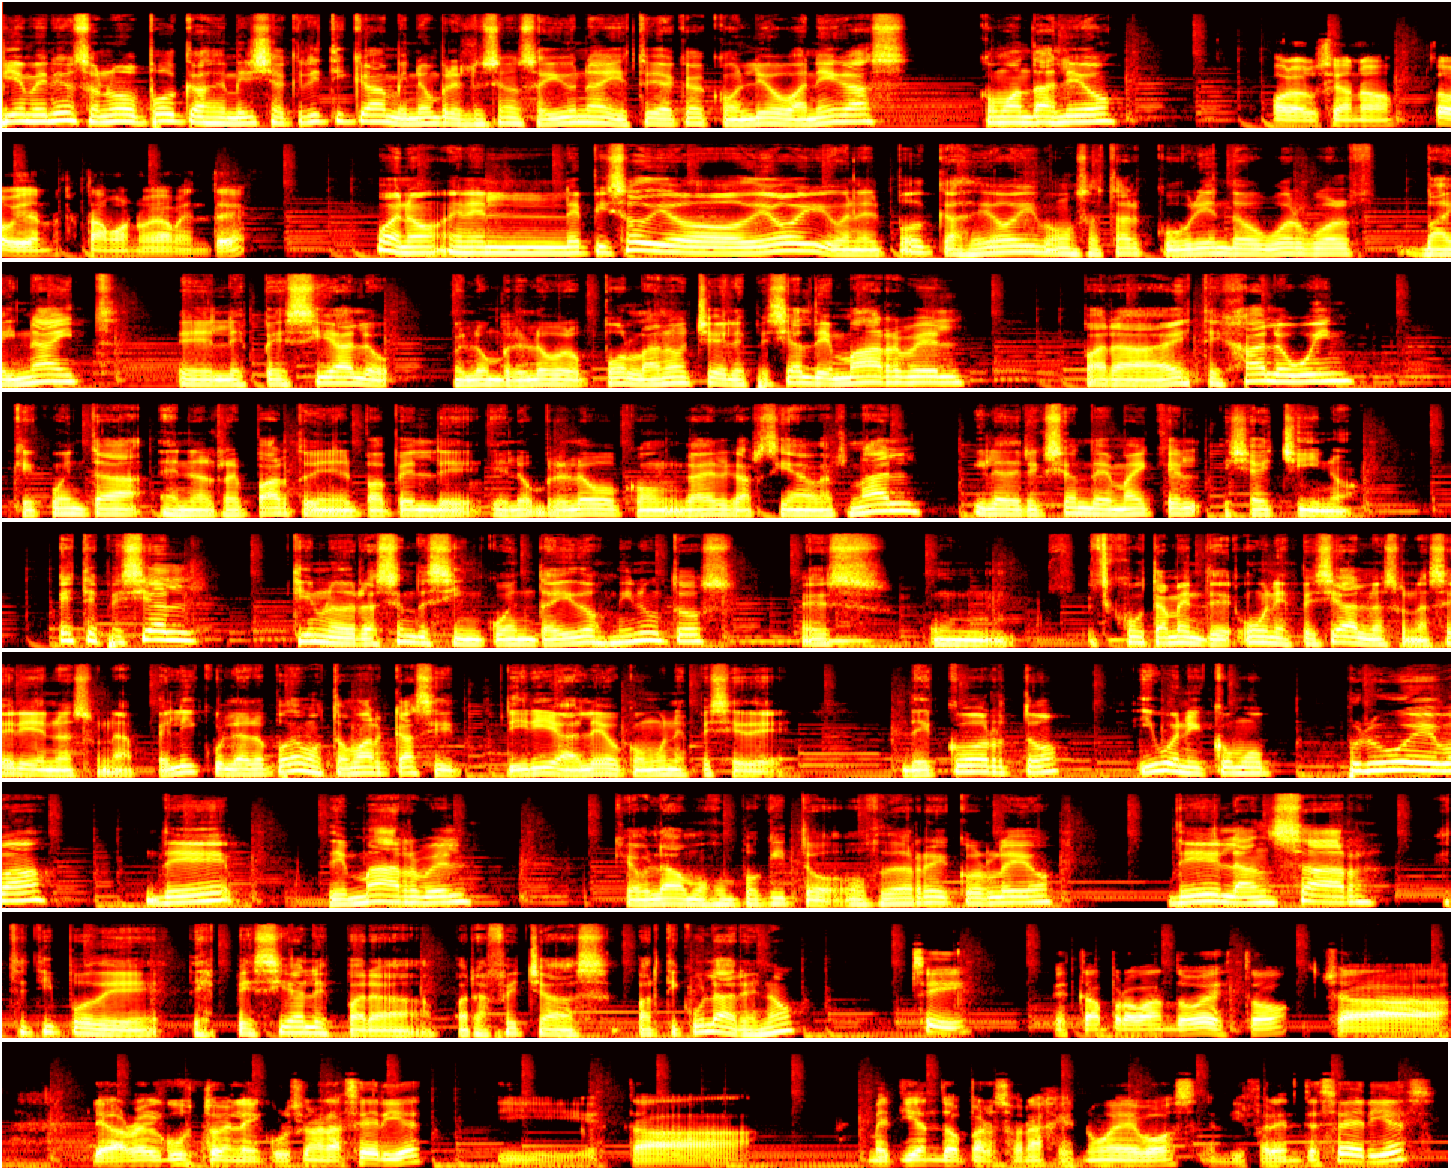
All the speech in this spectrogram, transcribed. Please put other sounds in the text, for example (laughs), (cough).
Bienvenidos a un nuevo podcast de Mirilla Crítica. Mi nombre es Luciano Sayuna y estoy acá con Leo Vanegas. ¿Cómo andás, Leo? Hola, Luciano. ¿Todo bien? Estamos nuevamente. Bueno, en el episodio de hoy o en el podcast de hoy vamos a estar cubriendo Werewolf by Night, el especial o el hombre lobo por la noche, el especial de Marvel para este Halloween que cuenta en el reparto y en el papel de El hombre lobo con Gael García Bernal y la dirección de Michael Giacchino. Este especial tiene una duración de 52 minutos, es un es justamente un especial, no es una serie, no es una película. Lo podemos tomar casi, diría Leo, como una especie de, de corto. Y bueno, y como prueba de, de Marvel, que hablábamos un poquito off the record, Leo, de lanzar este tipo de, de especiales para, para fechas particulares, ¿no? Sí, está probando esto. Ya le agarré el gusto en la incursión a la serie y está metiendo personajes nuevos en diferentes series.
